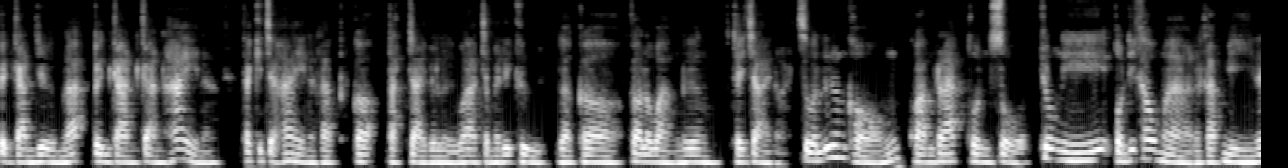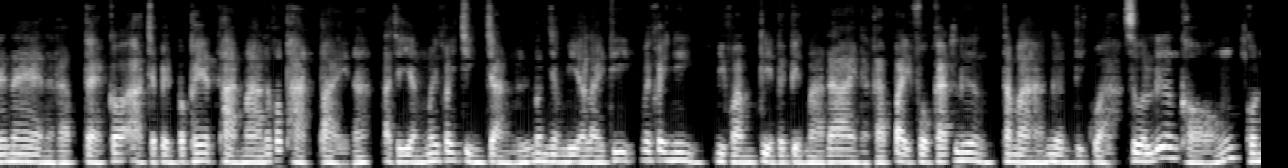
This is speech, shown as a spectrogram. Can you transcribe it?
เป็นการยืมละเป็นการการให้นะถ้าคิดจะให้นะครับ ก็ตัดใจไปเลยว่าจะไม่ได้คืนแล้วก็ก็ระวังเรื่องใช้จ่ายหน่อย ส่วนเรื่องของความรักคนโสด ช่วงนี้คนที่เข้ามานะครับมีแน่ ๆนะครับ แต่ก็อาจจะเป็นประเภทผ่านมาแล้วก็ผ่านไปนะอาจจะยังไม่ค่อยจริงจัง หรือมันยังมีอะไรที่ไม่ค่อยนิ่ง มีความเปลี่ยนไปเปลี่ยนมาได้นะครับ ไปโฟกัสเรื่องทำมาหาเงินดีกว่า ส่วนเรื่องของคน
